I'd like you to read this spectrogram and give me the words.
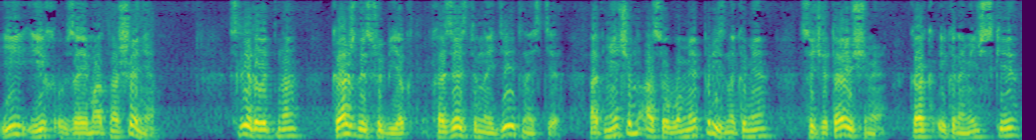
и их взаимоотношения. Следовательно, каждый субъект хозяйственной деятельности отмечен особыми признаками, сочетающими как экономические,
